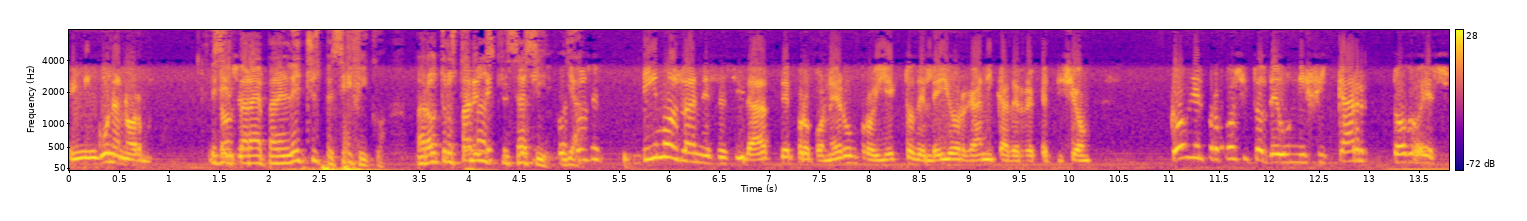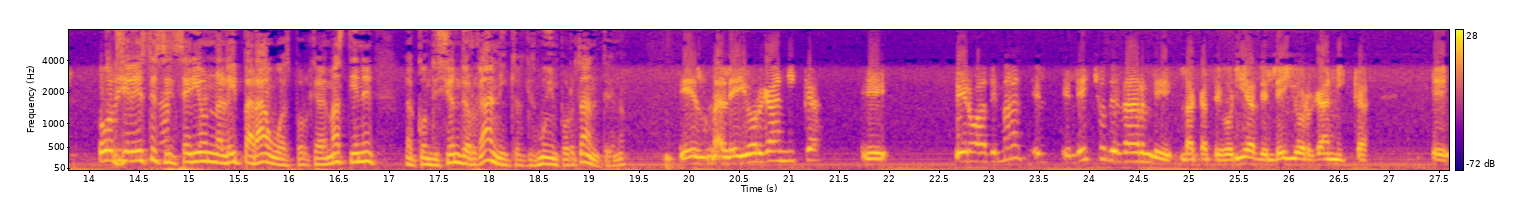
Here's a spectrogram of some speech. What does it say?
en ninguna norma. Es decir, para, para el hecho específico, para otros temas quizás sí. Entonces, vimos la necesidad de proponer un proyecto de ley orgánica de repetición con el propósito de unificar todo eso. Este sería una ley paraguas, porque además tiene la condición de orgánica, que es muy importante, ¿no? Es una ley orgánica, eh, pero además el, el, hecho de darle la categoría de ley orgánica eh,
